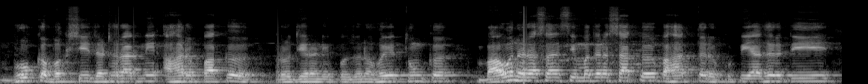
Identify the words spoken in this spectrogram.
भूक बक्षी जठराग्नी आहार पाक रुधिरणी पूजन होय थुंक बावन रसांसी मदन साक बहात्तर कुपिया झरती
